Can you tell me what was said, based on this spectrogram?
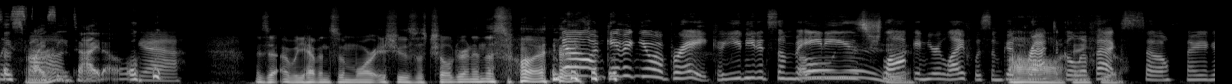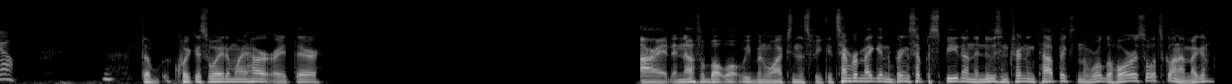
Deadly a spicy Spawn. title. Yeah. Is that are we having some more issues with children in this one? No, I'm giving you a break. You needed some Oh, 80s yay. schlock in your life with some good Oh, practical thank you. effects. So there you go. the quickest way to my heart right there. All right, enough about what we've been watching this week. It's time for Meagan to bring us up to speed on the news and trending topics in the world of horror. So what's going on, Meagan?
